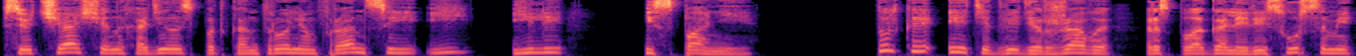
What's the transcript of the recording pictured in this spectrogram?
все чаще находилось под контролем Франции и или Испании. Только эти две державы располагали ресурсами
